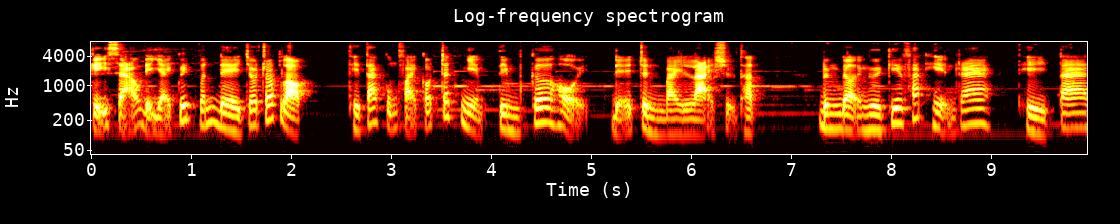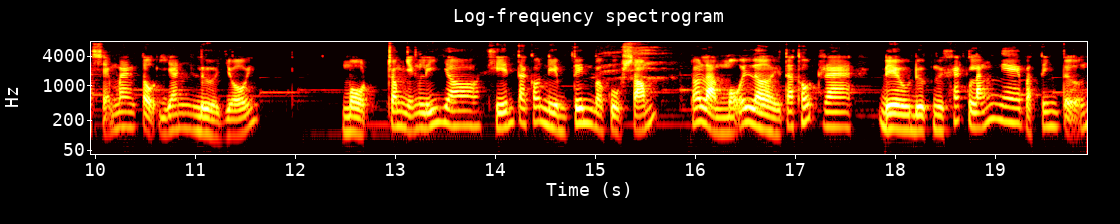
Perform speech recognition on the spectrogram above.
kỹ xảo để giải quyết vấn đề cho trót lọt thì ta cũng phải có trách nhiệm tìm cơ hội để trình bày lại sự thật. Đừng đợi người kia phát hiện ra thì ta sẽ mang tội danh lừa dối. Một trong những lý do khiến ta có niềm tin vào cuộc sống đó là mỗi lời ta thốt ra đều được người khác lắng nghe và tin tưởng.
